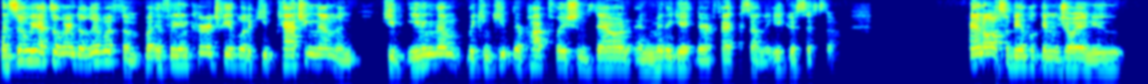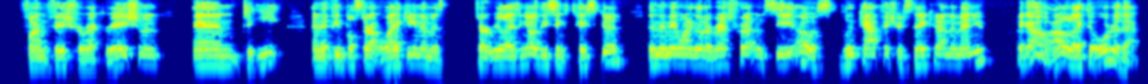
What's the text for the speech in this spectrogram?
And so we have to learn to live with them. But if we encourage people to keep catching them and keep eating them, we can keep their populations down and mitigate their effects on the ecosystem. And also, people can enjoy a new fun fish for recreation and to eat. And if people start liking them and start realizing, oh, these things taste good, then they may want to go to a restaurant and see, oh, it's blue catfish or snakehead on the menu. Like, oh, I would like to order that.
